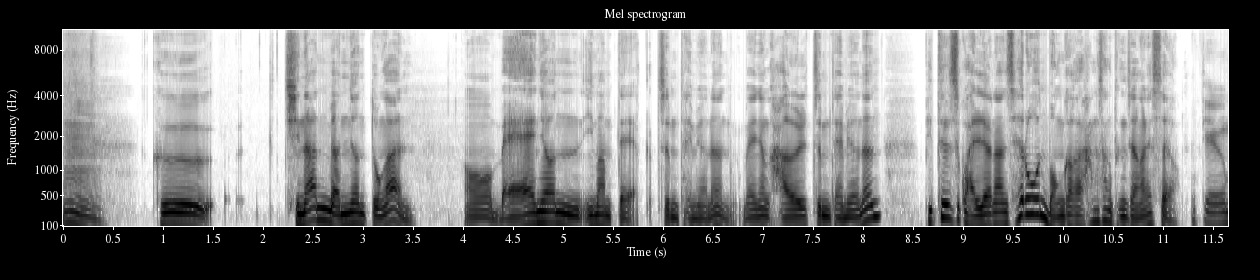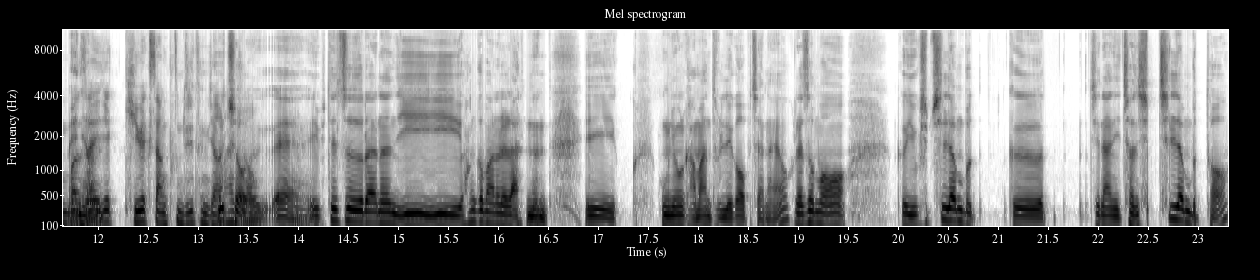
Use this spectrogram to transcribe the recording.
음. 그 지난 몇 년 동안 어 매년 이맘때쯤 되면은 매년 가을쯤 되면은 비틀스 관련한 새로운 뭔가가 항상 등장을 했어요. 음반사에 매년. 이제 기획 상품들이 등장하죠. 그렇죠. 예. 이 비틀스라는 이, 이 황금알을 낳는 이 공룡을 가만둘 리가 없잖아요. 그래서 뭐 그 67년부터 그 지난 2017년부터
